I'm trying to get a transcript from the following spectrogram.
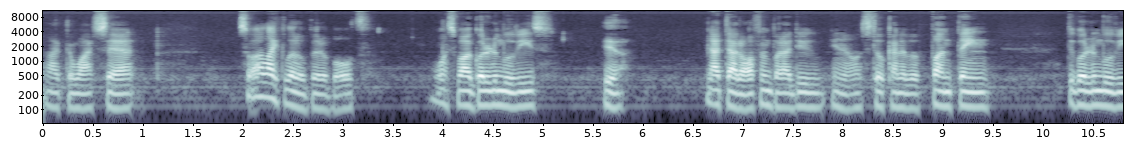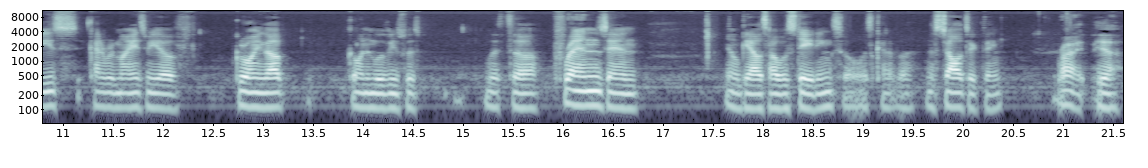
I like to watch that. So I like a little bit of both. Once in a while, I go to the movies. Yeah. Not that often, but I do. You know, it's still kind of a fun thing to go to the movies. It kind of reminds me of growing up, going to movies with with uh, friends and you know gals I was dating. So it's kind of a nostalgic thing. Right. Yeah.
